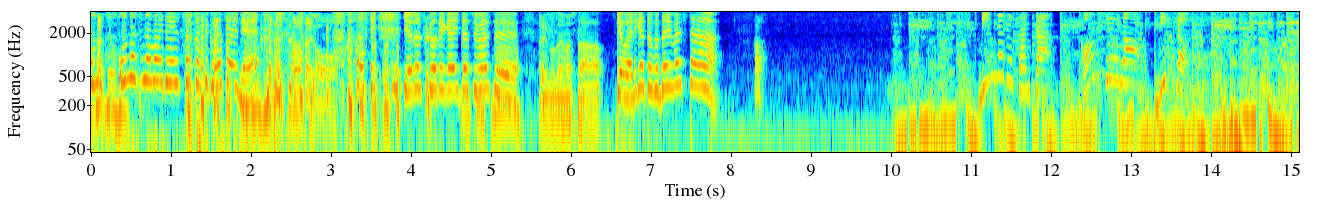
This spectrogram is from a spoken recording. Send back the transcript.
お同じ名前で参加してくださいね。期待してますよ。はい。よろしくお願いいたします。ますありがとうございました。日はありがとうございました。あみんなで参加、今週のミッション。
